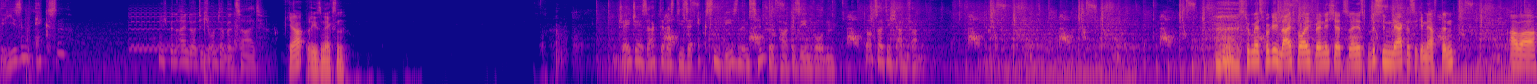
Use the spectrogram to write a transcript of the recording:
Riesenechsen? Ich bin eindeutig unterbezahlt. Ja, Riesenechsen. JJ sagte, dass diese Echsenwesen im Central Park gesehen wurden. Dort sollte ich anfangen. Es tut mir jetzt wirklich leid für euch, wenn ich jetzt, wenn ihr jetzt ein bisschen merkt, dass ich genervt bin. Aber,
